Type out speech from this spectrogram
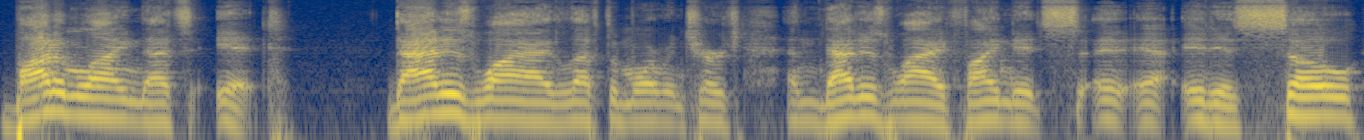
Bottom line, that's it. That is why I left the Mormon church, and that is why I find it, it is so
